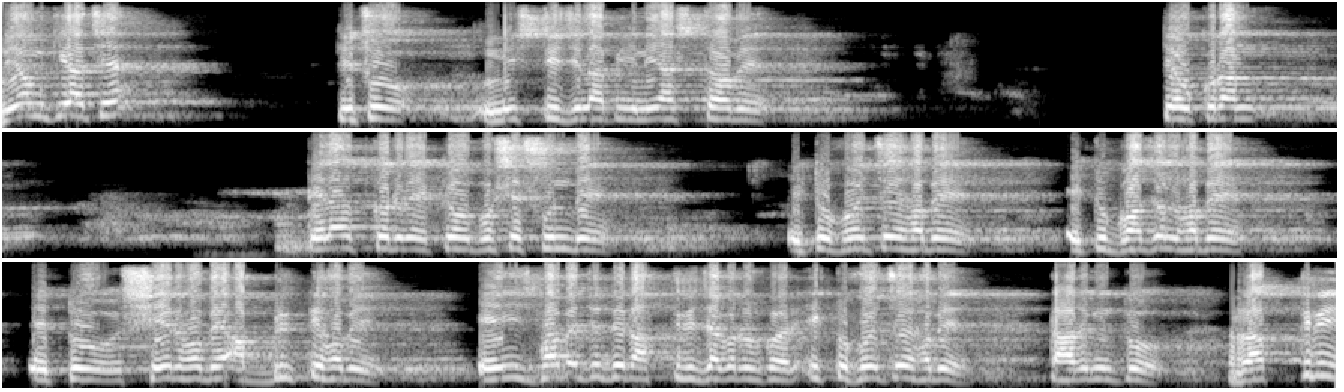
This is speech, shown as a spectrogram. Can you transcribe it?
নিয়ম কি আছে? কিছু মিষ্টি জিলাপি নিয়ে আসতে হবে। কেউ কোরআন তেলাওত করবে, কেউ বসে শুনবে, একটু হইচই হবে, একটু গজল হবে, একটু শের হবে, আবৃত্তি হবে, এইভাবে যদি রাত্রি জাগরণ করে, একটু হইচই হবে, তাহলে কিন্তু রাত্রি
